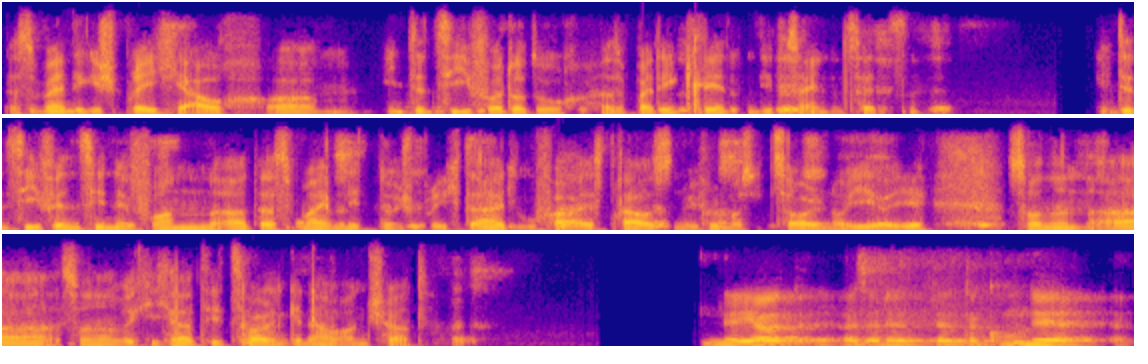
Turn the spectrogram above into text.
Also werden die Gespräche auch ähm, intensiver dadurch, also bei den Klienten, die das einsetzen intensiv im Sinne von, äh, dass man eben nicht nur spricht, ah, die UVA ist draußen, wie viel muss ich zahlen, oje, oje, sondern, äh, sondern wirklich auch die Zahlen genau anschaut. Naja, also der, der, der Kunde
